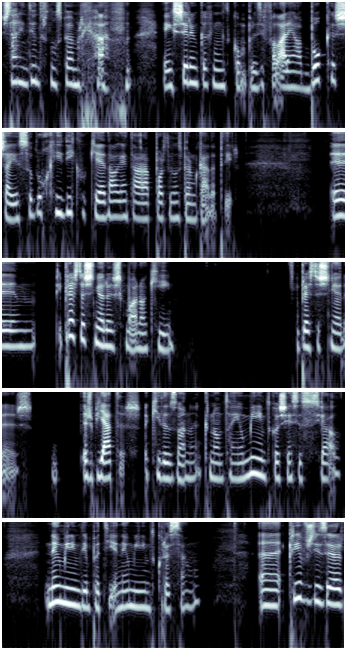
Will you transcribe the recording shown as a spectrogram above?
estarem dentro de um supermercado, encherem um carrinho de compras e falarem à boca cheia sobre o ridículo que é de alguém estar à porta de um supermercado a pedir. Um, e para estas senhoras que moram aqui, e para estas senhoras, as beatas aqui da zona, que não têm o mínimo de consciência social, nem o mínimo de empatia, nem o mínimo de coração, Uh, Queria-vos dizer,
